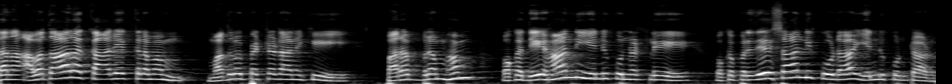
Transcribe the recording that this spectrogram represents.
తన అవతార కార్యక్రమం మొదలుపెట్టడానికి పరబ్రహ్మం ఒక దేహాన్ని ఎన్నుకున్నట్లే ఒక ప్రదేశాన్ని కూడా ఎన్నుకుంటాడు.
